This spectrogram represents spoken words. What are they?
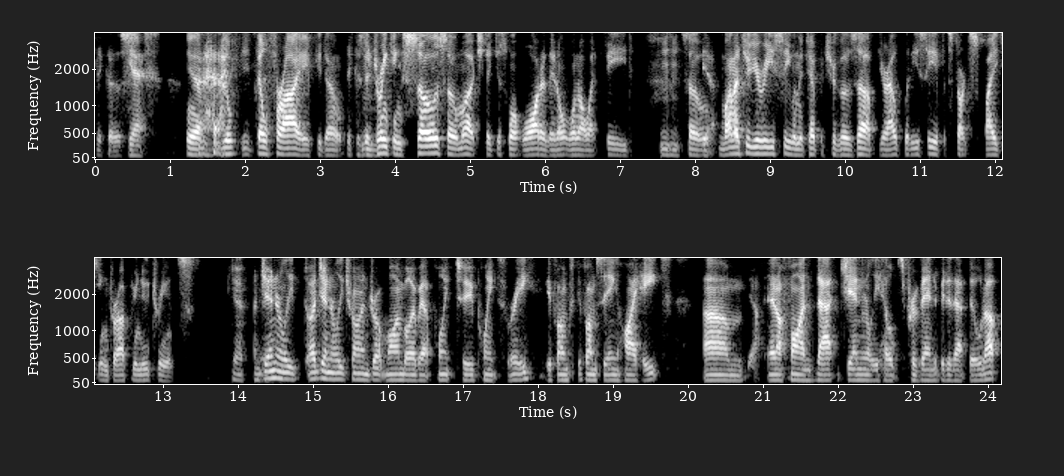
because Yes. you know they'll fry if you don't because they're Mm. drinking so so much they just want water they don't want all that feed. hmm So Yeah. monitor your EC when the temperature goes up. Your output EC, if it starts spiking, drop your nutrients. Yeah. I yeah. generally I generally try and drop mine by about 0.2, 0.3 if I'm if I'm seeing high heats. Um, Yeah. and I find that generally helps prevent a bit of that buildup.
